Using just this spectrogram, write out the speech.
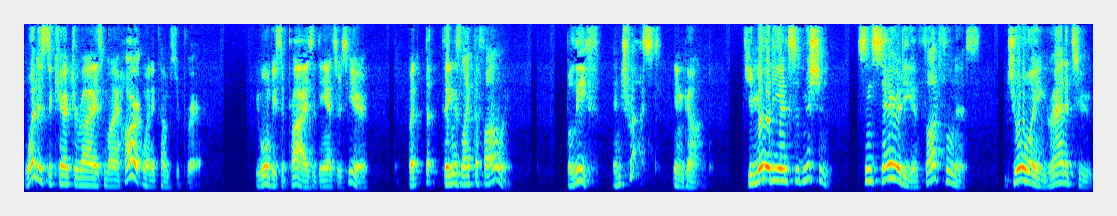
What is to characterize my heart when it comes to prayer? You won't be surprised at the answers here, but th- things like the following. Belief and trust in God, humility and submission, sincerity and thoughtfulness, joy and gratitude,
